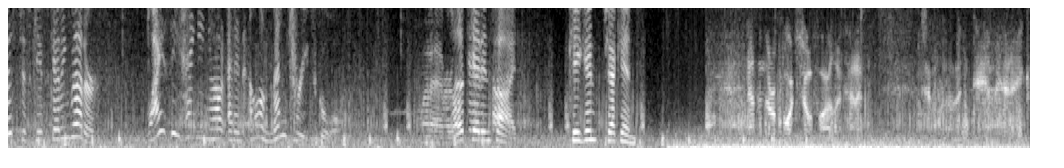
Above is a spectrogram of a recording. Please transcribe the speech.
This just keeps getting better. Why is he hanging out at an elementary school? Whatever, let's get inside. Keegan, check in. Nothing to report so far, Lieutenant. Except for another damn headache.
